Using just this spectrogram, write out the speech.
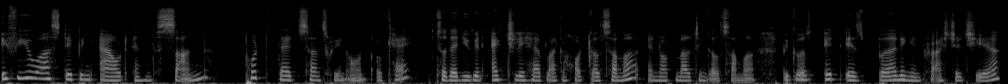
if you are stepping out in the sun put that sunscreen on, okay? So that you can actually have like a hot girl summer and not melting girl summer because it is burning in Christchurch here.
